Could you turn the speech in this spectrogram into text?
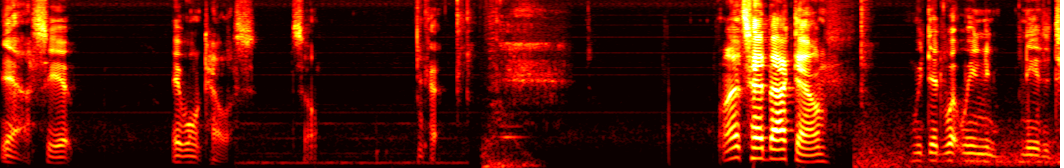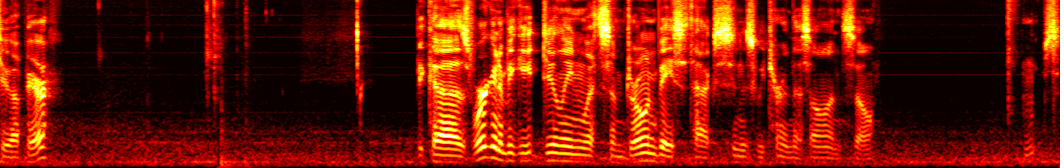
Yeah, see it. It won't tell us. So. Okay. Let's head back down. We did what we needed to up here. Because we're going to be dealing with some drone base attacks as soon as we turn this on, so... Oops.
